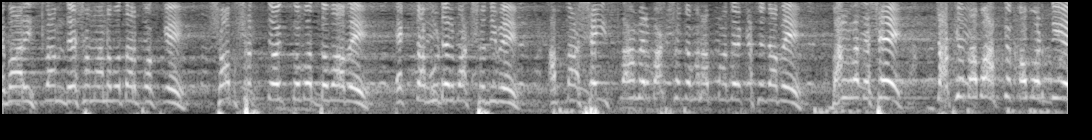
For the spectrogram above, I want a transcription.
এবার ইসলাম, দেশ মানবতার পক্ষে সব সত্যি ঐক্যবদ্ধভাবে একটা ভোটের বাক্স দিবে। আপনার সেই ইসলামের বাক্স যখন আপনাদের কাছে যাবে, বাংলাদেশে জাতীয়তাবাদকে কবর দিয়ে,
